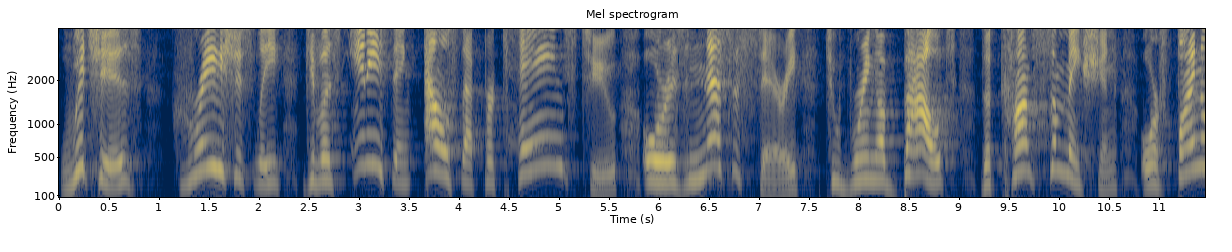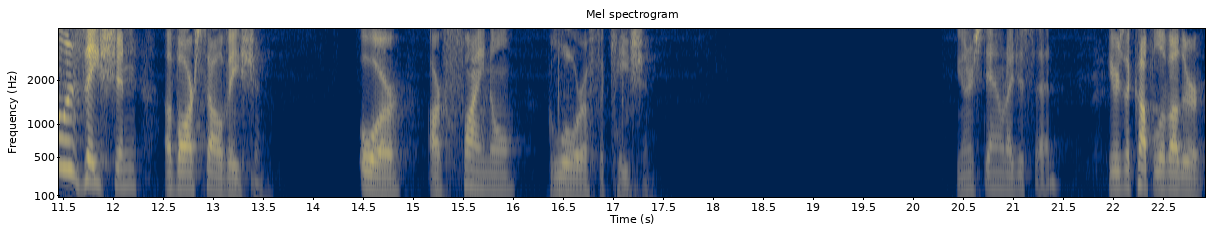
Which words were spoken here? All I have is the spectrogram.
which is graciously give us anything else that pertains to or is necessary to bring about the consummation or finalization of our salvation or our final glorification. You understand what I just said? Here's a couple of other,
